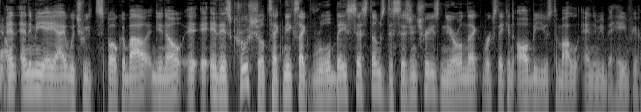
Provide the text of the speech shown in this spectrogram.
know, and enemy AI, which we spoke about, you know, it, it it is crucial. Techniques like rule-based systems, decision trees, neural networks, they can all be used to model enemy behavior.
